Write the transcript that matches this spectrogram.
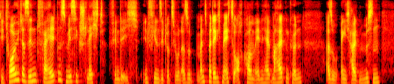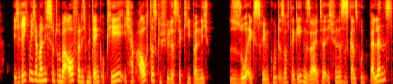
Die Torhüter sind verhältnismäßig schlecht, finde ich, in vielen Situationen. Also manchmal denke ich mir echt so, ach komm, ey, den hätte man halten können. Also eigentlich halten müssen. Ich reg mich aber nicht so drüber auf, weil ich mir denke, okay, ich habe auch das Gefühl, dass der Keeper nicht so extrem gut ist auf der Gegenseite. Ich finde, das ist ganz gut balanced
